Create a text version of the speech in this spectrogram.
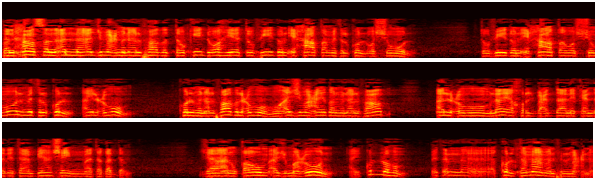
فالحاصل أن أجمع من ألفاظ التوكيد وهي تفيد الإحاطة مثل كل والشمول. تفيد الإحاطة والشمول مثل كل أي العموم. كل من ألفاظ العموم وأجمع أيضا من ألفاظ العموم. لا يخرج بعد ذلك عند الإتام بها شيء مما تقدم. جاء القوم أجمعون أي كلهم مثل كل تماما في المعنى.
